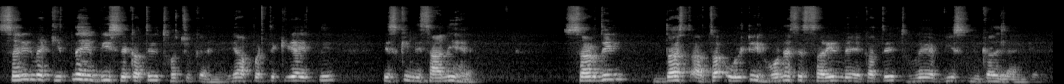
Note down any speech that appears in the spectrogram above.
शरीर में कितने ही विष एकत्रित हो चुके हैं, यह प्रतिक्रिया इतनी, इसकी निशानी है। सर्दी, दस्त अथवा उल्टी होने से शरीर में एकत्रित हुए विष निकल जाएँगे।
